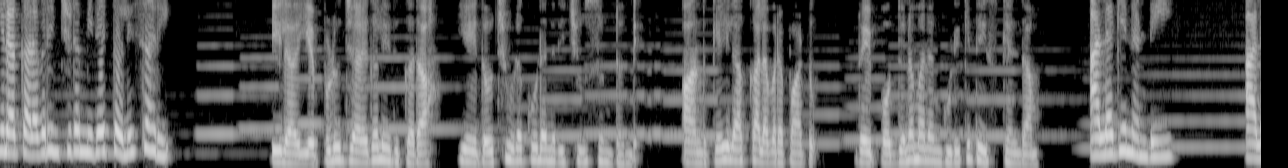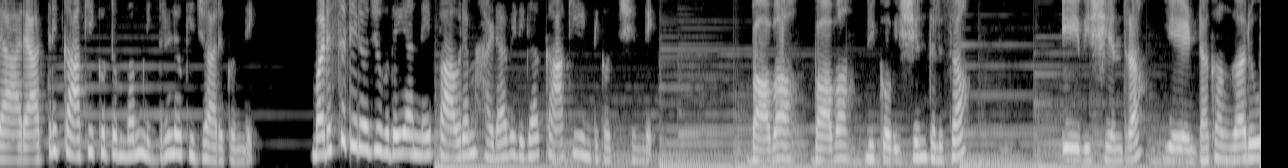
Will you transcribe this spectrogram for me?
ఇలా కలవరించడం ఇదే తొలిసారి. ఇలా ఎప్పుడూ జరగలేదు కదా. ఏదో చూడకూడనిది చూస్తుంటుంది. అందుకే ఇలా కలవరపాటు. రేపొద్దున మనం గుడికి తీసుకెళ్దాం. అలాగేనండి. అలా ఆ రాత్రి కాకి కుటుంబం నిద్రలోకి జారుకుంది. మరుసటి రోజు ఉదయాన్నే పావురం హడావిడిగా కాకి ఇంటికొచ్చింది. బావా బావా నీకో విషయం తెలుసా? ఏ విషయంరా? ఏంటా కంగారు?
